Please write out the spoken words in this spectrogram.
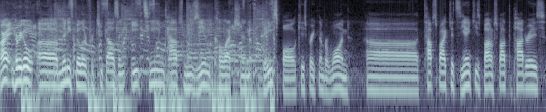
All right, here we go. Uh, mini filler for 2018 Topps Museum Collection Baseball. Case break number one. Uh, top spot gets the Yankees, bottom spot the Padres.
